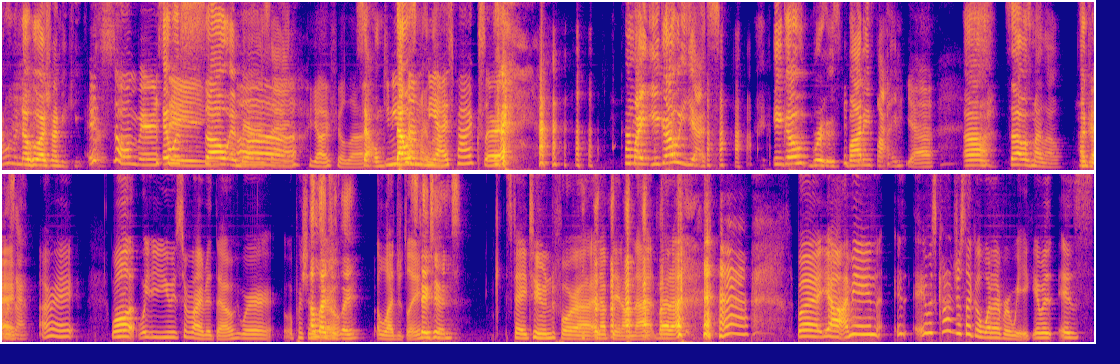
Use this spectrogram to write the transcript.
I don't even know who I was trying to be cute for. It's so embarrassing. It was so embarrassing. Ah, yeah, I feel that. So, do you need that some knee ice packs or? For my ego, yes. ego bruised, body fine. yeah. Uh, so that was my low, hundred Okay. percent. All right. Well, you survived it though. We're, pushing through. Allegedly. Allegedly. Stay tuned. Stay tuned for uh, an update on that. But uh, but yeah, I mean, it, it was kind of just like a whatever week. It was is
